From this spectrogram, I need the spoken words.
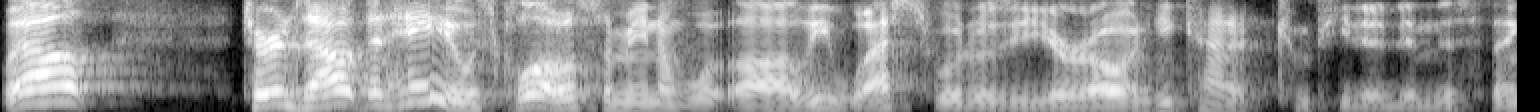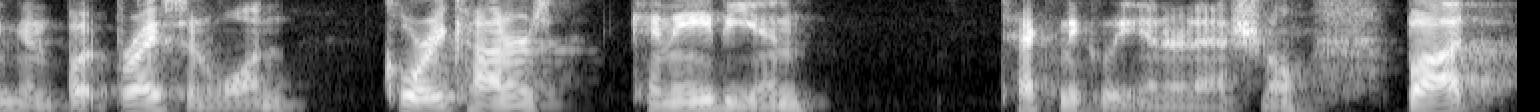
Well, turns out that hey, it was close. I mean, uh, Lee Westwood was a Euro, and he kind of competed in this thing, and but Bryson won. Corey Conners, Canadian, technically international, but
